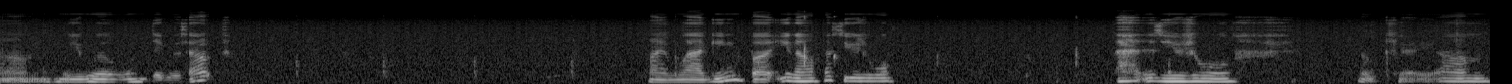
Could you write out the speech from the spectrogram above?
um, we will dig this out. I am lagging, but you know, that's usual. That is usual. Okay, um,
